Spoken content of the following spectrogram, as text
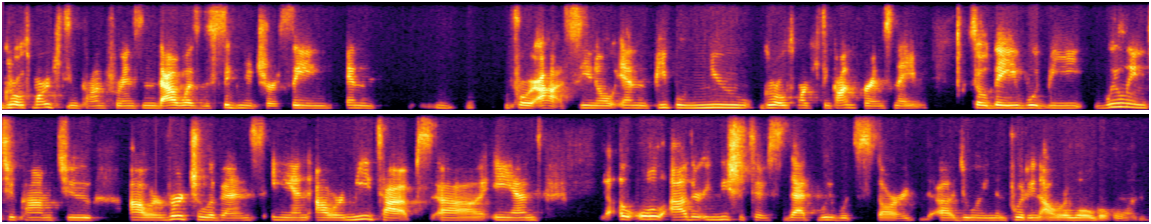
growth marketing conference and that was the signature thing and for us you know and people knew growth marketing conference name. So they would be willing to come to our virtual events and our meetups uh, and all other initiatives that we would start uh, doing and putting our logo on.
